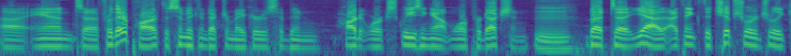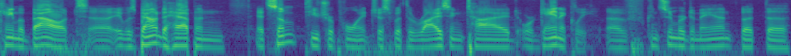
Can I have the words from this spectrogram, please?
Uh, and uh, for their part, the semiconductor makers have been hard at work squeezing out more production. Mm. But uh, yeah, I think the chip shortage really came about. Uh, it was bound to happen at some future point, just with the rising tide organically of consumer demand. But the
